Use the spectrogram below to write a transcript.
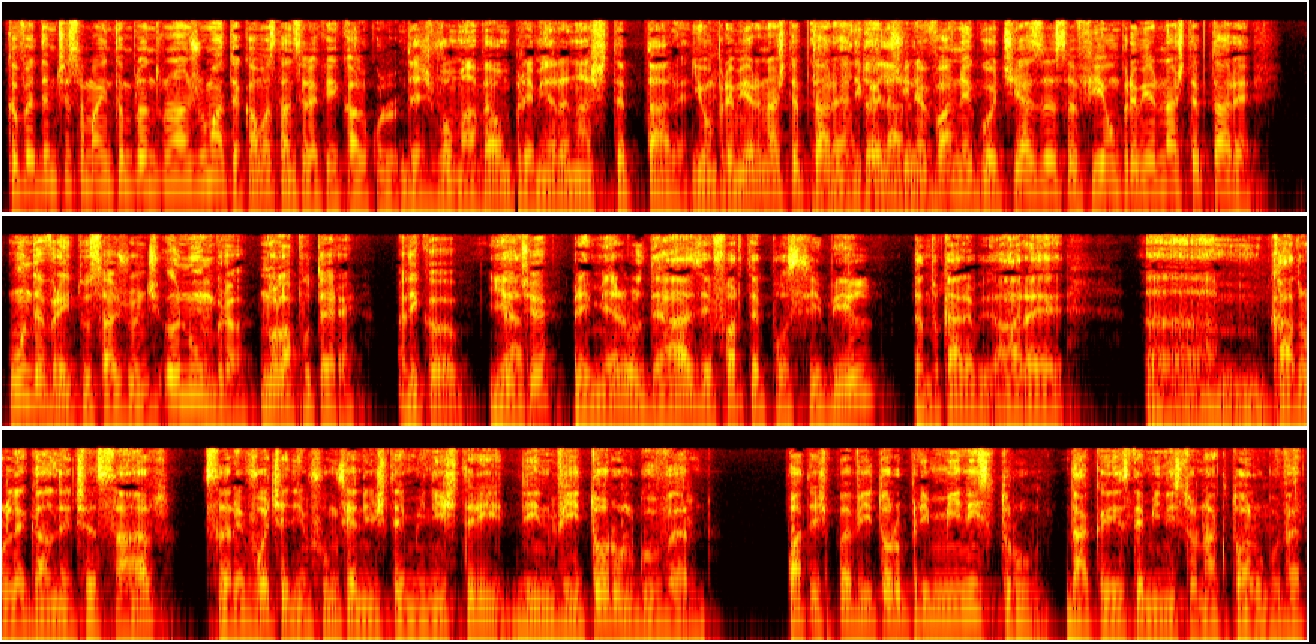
Că vedem ce se mai întâmplă într-un an jumate. Cam asta înțeleg că e calculul. Deci vom avea un premier în așteptare. E un premier în așteptare. Adică cineva rând. negociază să fie un premier în așteptare. Unde vrei tu să ajungi? În umbră, nu la putere. Adică, Iar de ce? premierul de azi e foarte posibil, pentru că are, are uh, cadrul legal necesar, să revoce din funcție niște miniștri din viitorul guvern poate și pe viitorul prim-ministru, dacă este ministru în actualul mm. guvern.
